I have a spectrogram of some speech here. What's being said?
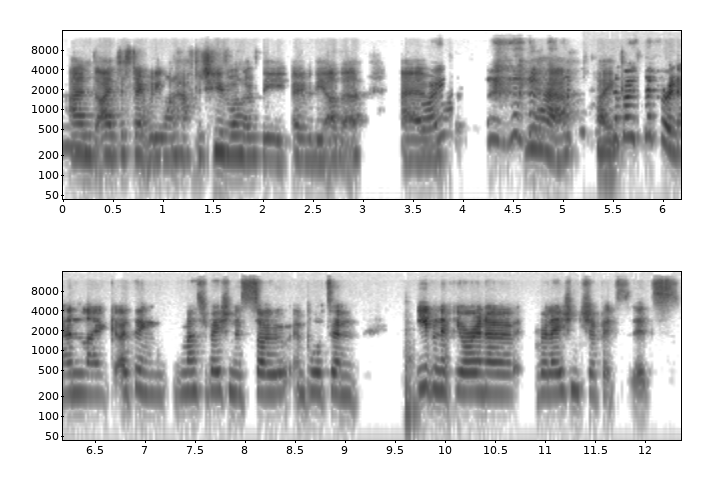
Mm. And I just don't really want to have to choose one of the over the other. Um, right. yeah. Like, They're both different. And like I think masturbation is so important. Even if you're in a relationship, it's it's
